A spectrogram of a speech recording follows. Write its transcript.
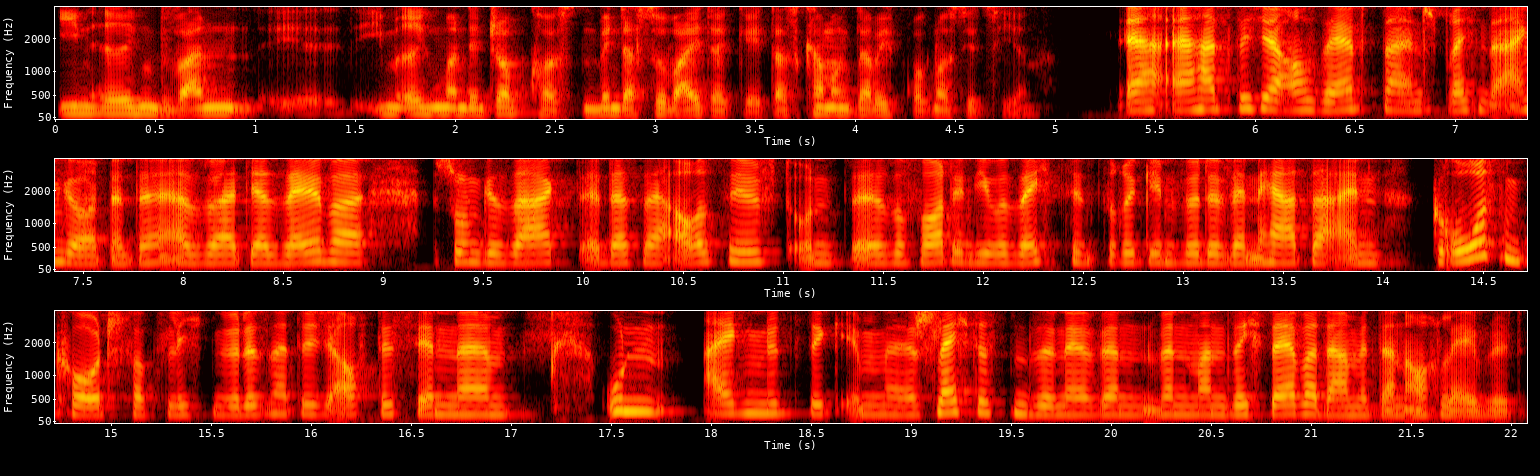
ihn irgendwann, äh, ihm irgendwann den Job kosten, wenn das so weitergeht. Das kann man, glaube ich, prognostizieren. Er, er hat sich ja auch selbst da entsprechend eingeordnet. Ne? Also er hat ja selber schon gesagt, äh, dass er aushilft und äh, sofort in die U16 zurückgehen würde, wenn Hertha einen großen Coach verpflichten würde. Das ist natürlich auch ein bisschen ähm, uneigennützig im schlechtesten Sinne, wenn, wenn man sich selber damit dann auch labelt.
